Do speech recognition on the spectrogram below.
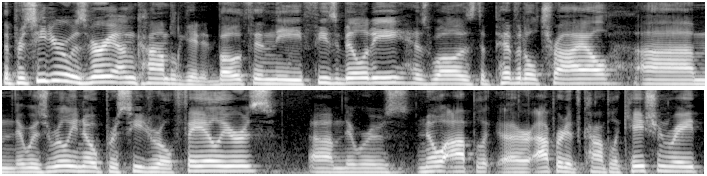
The procedure was very uncomplicated, both in the feasibility as well as the pivotal trial. Um, there was really no procedural failures. Um, there was no op- operative complication rate.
